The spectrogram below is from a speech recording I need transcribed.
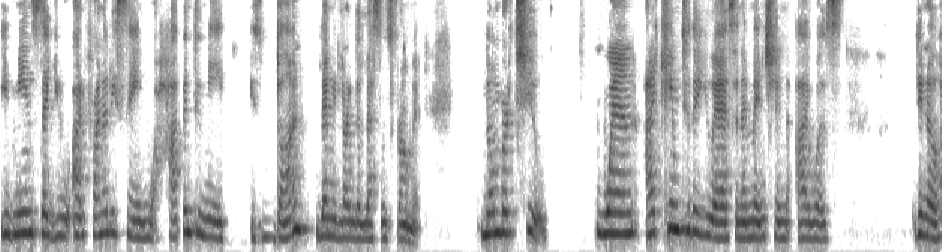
It means that you are finally saying what happened to me is done. Let me learn the lessons from it. Number two, when I came to the US and I mentioned I was, you know,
